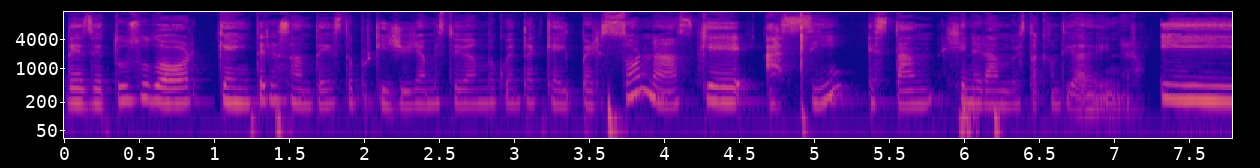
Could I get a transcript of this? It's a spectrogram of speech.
Desde tu sudor, qué interesante esto porque yo ya me estoy dando cuenta que hay personas que así están generando esta cantidad de dinero. Y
